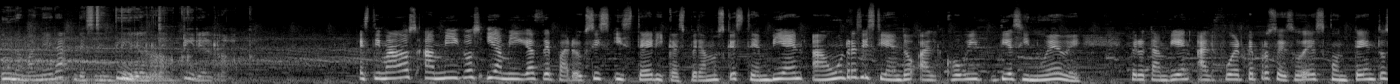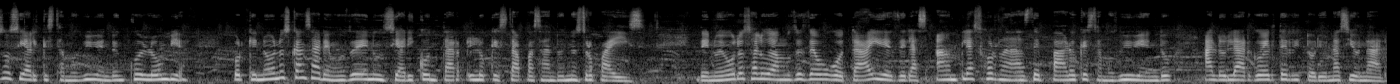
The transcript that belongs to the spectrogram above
Una manera de sentir el rock. Estimados amigos y amigas de Paroxis Histérica, esperamos que estén bien, aún resistiendo al COVID-19, pero también al fuerte proceso de descontento social que estamos viviendo en Colombia, porque no nos cansaremos de denunciar y contar lo que está pasando en nuestro país. De nuevo los saludamos desde Bogotá y desde las amplias jornadas de paro que estamos viviendo a lo largo del territorio nacional.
